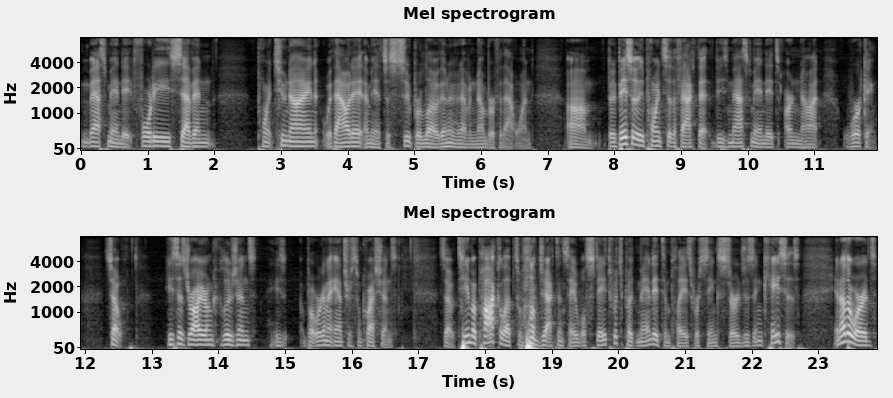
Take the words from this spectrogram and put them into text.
mask mandate 47.29 without it. I mean, it's just super low. They don't even have a number for that one. Um, but it basically points to the fact that these mask mandates are not working. So he says draw your own conclusions. He's, but we're going to answer some questions. So Team Apocalypse will object and say, well, states which put mandates in place were seeing surges in cases. In other words,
